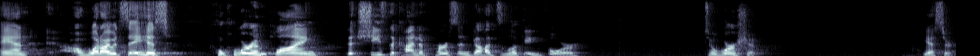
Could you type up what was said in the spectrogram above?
And uh, what I would say is, we're implying that she's the kind of person God's looking for to worship. Yes, sir.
